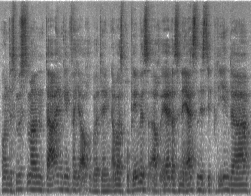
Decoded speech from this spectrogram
Und das müsste man dahingehend vielleicht auch überdenken. Aber das Problem ist auch eher, dass in der ersten Disziplin da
